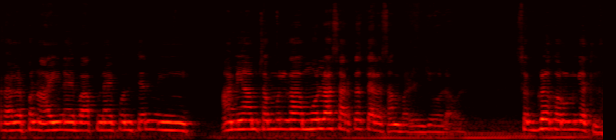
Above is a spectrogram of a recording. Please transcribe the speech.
काकाला पण आई नाही बाप नाही पण त्यांनी आम्ही आमचा मुलगा मुलासारखंच त्याला सांभाळलं जीव लावलं. सगळं करून घेतलं.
